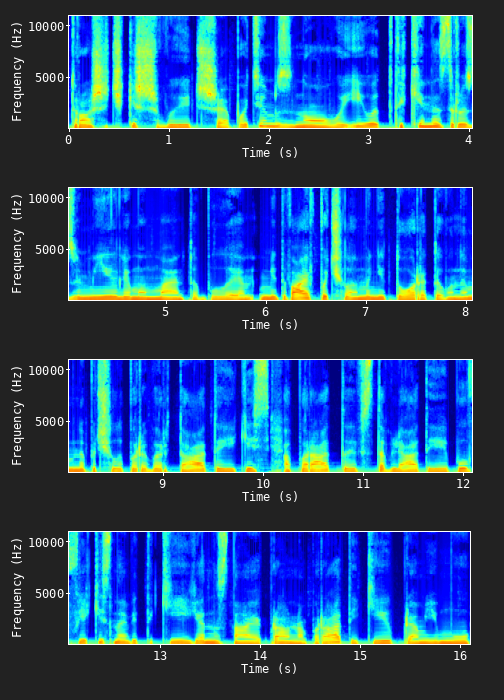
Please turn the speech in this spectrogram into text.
трошечки швидше, потім знову. І от такі незрозумілі моменти були. Midwife почала моніторити, вони мене почали перевертати, якісь апарати вставляти. Був якийсь навіть такий, я не знаю, як правильно апарат, який прям йому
